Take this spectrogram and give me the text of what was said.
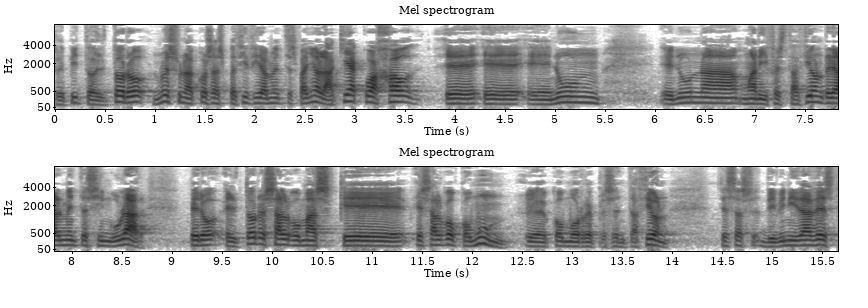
repito, el toro no es una cosa específicamente española. Aquí ha cuajado eh, eh, en, una manifestación realmente singular, pero el toro es algo más que es algo común eh, como representación de esas divinidades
